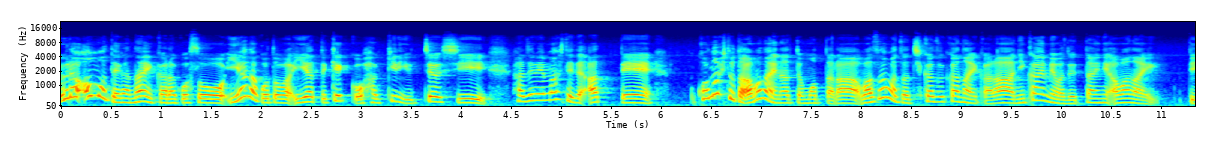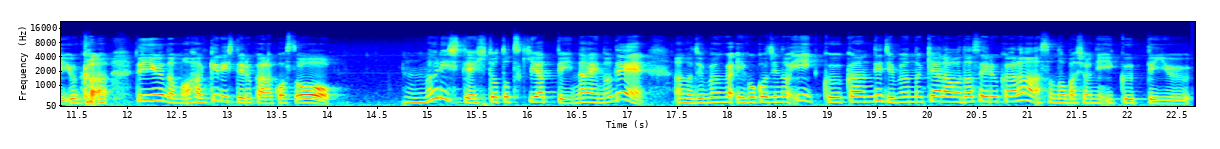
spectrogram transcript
裏表がないからこそ嫌なことは嫌って結構はっきり言っちゃうし初めましてで会ってこの人と会わないなって思ったらわざわざ近づかないから2回目は絶対に会わないっていうかっていうのもはっきりしてるからこそ無理して人と付き合っていないのであの自分が居心地のいい空間で自分のキャラを出せるからその場所に行くっていう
